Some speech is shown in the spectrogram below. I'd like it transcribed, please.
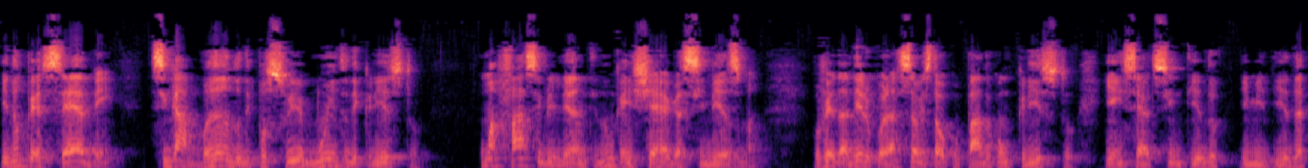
e não percebem se gabando de possuir muito de Cristo. Uma face brilhante nunca enxerga a si mesma. O verdadeiro coração está ocupado com Cristo e, em certo sentido e medida,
